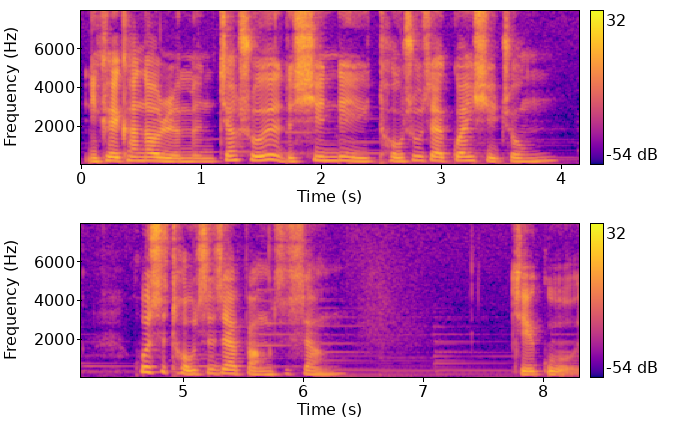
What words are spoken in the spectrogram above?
你可以看到人们将所有的心力投注在关系中，或是投资在房子上。结果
